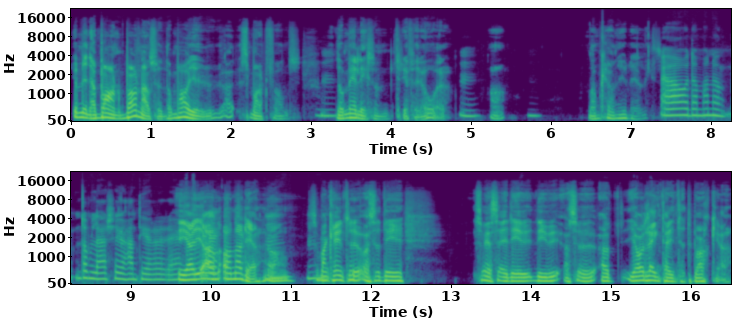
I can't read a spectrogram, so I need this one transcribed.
Ja, mina barnbarn alltså, de har ju smartphones. Mm. De är liksom tre fyra år. Mm. De kan ju det. Liksom. Ja, och de, har nog, de lär sig att hantera det. Jag, jag anar det. Ja. Mm. Så man kan inte, alltså det är, som jag säger, det är, det är, alltså, att jag längtar inte tillbaka.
